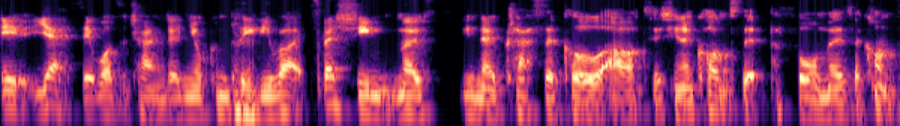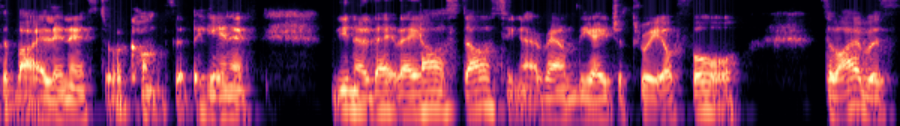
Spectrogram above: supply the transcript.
It, yes, it was a challenge, and you're completely right. Especially most, you know, classical artists, you know, concert performers, a concert violinist or a concert pianist, you know, they, they are starting at around the age of three or four. So I was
